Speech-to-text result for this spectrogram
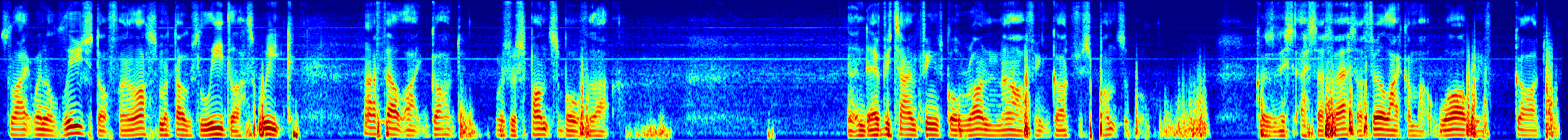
It's like when I lose stuff. When I lost my dog's lead last week, I felt like God was responsible for that. And every time things go wrong now, I think God's responsible. Because of this SFS, I feel like I'm at war with God.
